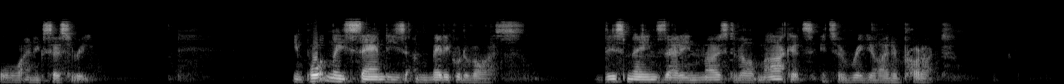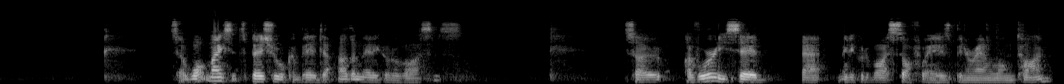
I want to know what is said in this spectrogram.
or an accessory. Importantly, SAMD is a medical device. This means that in most developed markets, it's a regulated product. So what makes it special compared to other medical devices? So I've already said that medical device software has been around a long time.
